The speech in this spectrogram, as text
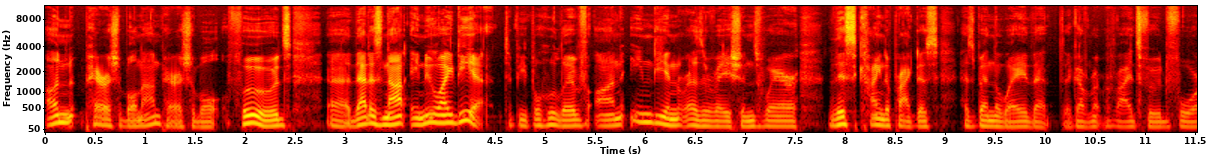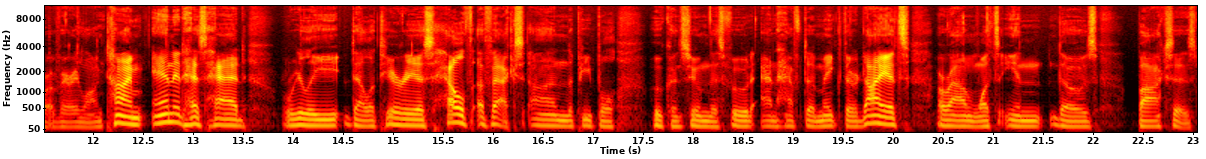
unperishable, non perishable foods. Uh, that is not a new idea to people who live on Indian reservations where this kind of practice has been the way that the government provides food for a very long time. And it has had really deleterious health effects on the people who consume this food and have to make their diets around what's in those boxes.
